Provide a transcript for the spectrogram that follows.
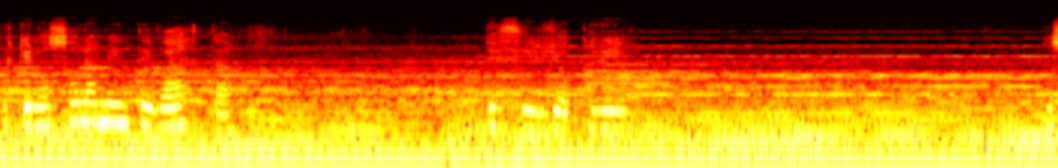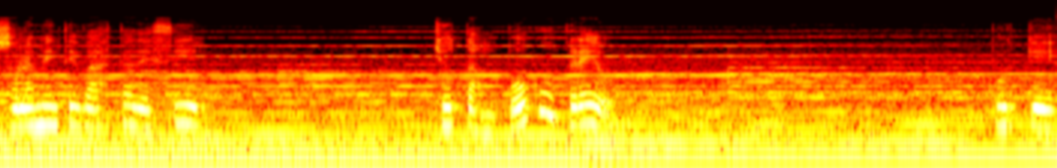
Porque no solamente basta decir yo creo, no solamente basta decir yo tampoco creo. Porque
